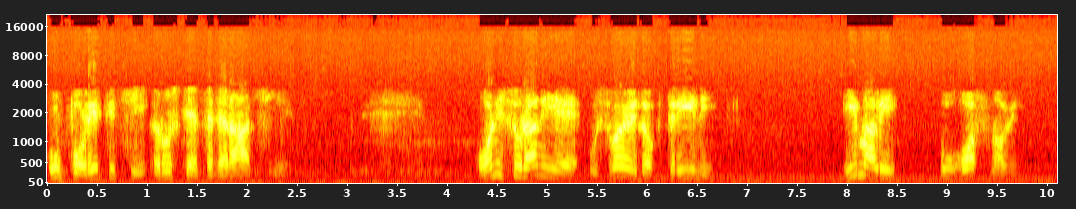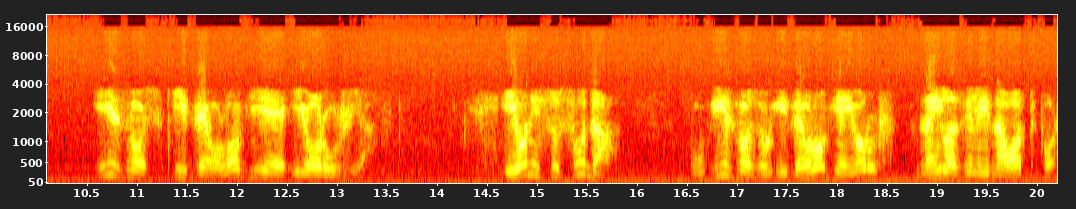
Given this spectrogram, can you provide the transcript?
u politici Ruske federacije. Oni su ranije u svojoj doktrini imali u osnovi izvoz ideologije i oružja. I oni su svuda u izvozu ideologije i oružja nailazili na otpor.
